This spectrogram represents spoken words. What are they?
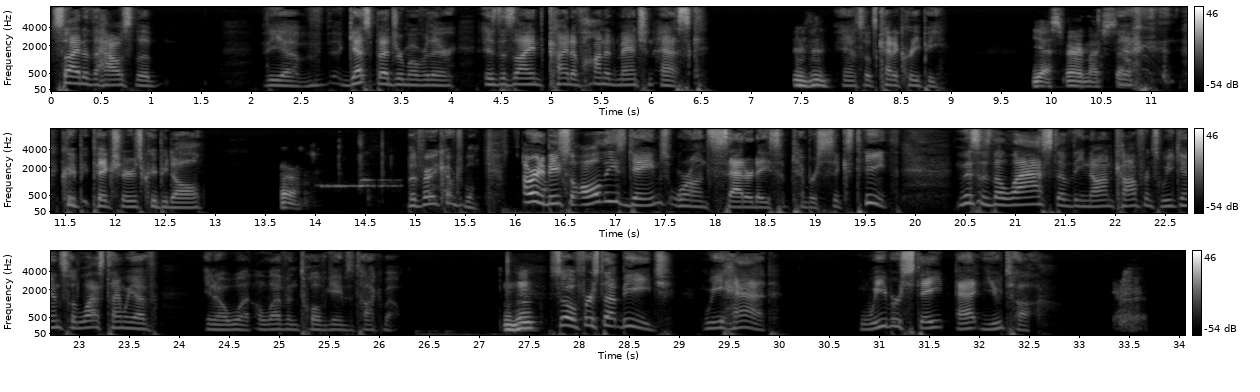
side of the house, the the uh, guest bedroom over there, is designed kind of haunted mansion esque. hmm Yeah, so it's kind of creepy. Yes, very much so. Yeah, creepy pictures, creepy doll, but very comfortable. Alrighty, B. So all these games were on Saturday, September 16th. This is the last of the non-conference weekend, so the last time we have, you know, what, 11, 12 games to talk about. mhm. So first up, Beach, we had Weber State at Utah.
